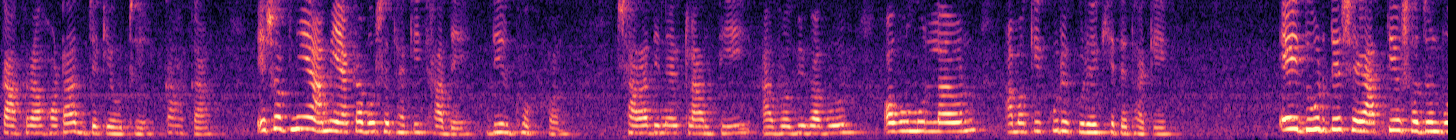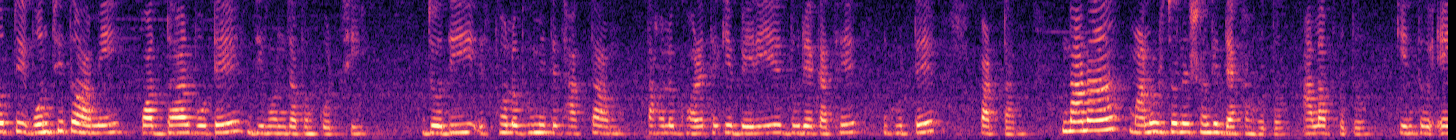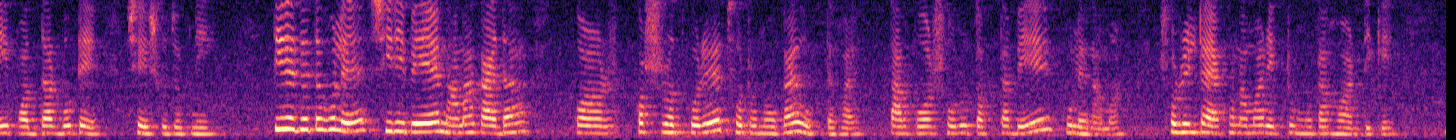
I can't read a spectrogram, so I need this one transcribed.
কাকড়া হঠাৎ ডেকে ওঠে কা কা এসব নিয়ে আমি একা বসে থাকি ছাদে দীর্ঘক্ষণ। সারাদিনের ক্লান্তি আর রবিবাবুর অবমূল্যায়ন আমাকে কুড়ে কুড়ে খেতে থাকে। এই দূর দেশে আত্মীয় স্বজন বঞ্চিত আমি পদ্মার বোটে জীবনযাপন করছি। যদি স্থলভূমিতে থাকতাম, তাহলে ঘরে থেকে বেরিয়ে দূরে কাছে ঘুরতে পারতাম। নানা মানুষজনের সঙ্গে দেখা হতো, আলাপ হতো, কিন্তু এই পদ্মার বোটে সেই সুযোগ নেই। তীরে যেতে হলে সিঁড়ি বেয়ে নানা কায়দা কসরত করে ছোট নৌকায় উঠতে হয়। তারপর সরু তক্তা বেয়ে কুলে নামা। শরীরটা এখন আমার একটু মোটা হওয়ার দিকে।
